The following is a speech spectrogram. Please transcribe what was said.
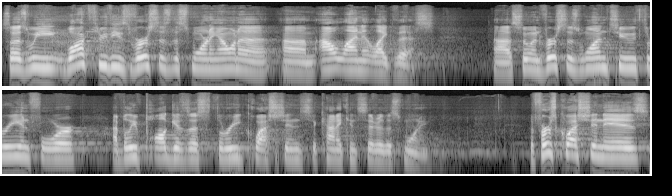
So, as we walk through these verses this morning, I want to um, outline it like this. Uh, so, in verses 1, 2, 3, and 4, I believe Paul gives us three questions to kind of consider this morning. The first question is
